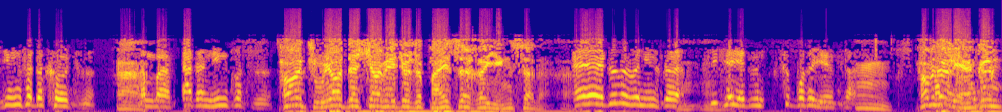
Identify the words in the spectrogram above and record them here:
银色的扣子，啊。那，么搭的银镯子，他们主要在下面就是白色和银色的，啊。哎，这都是银色以前也是赤膊的颜色。嗯，他们的脸跟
